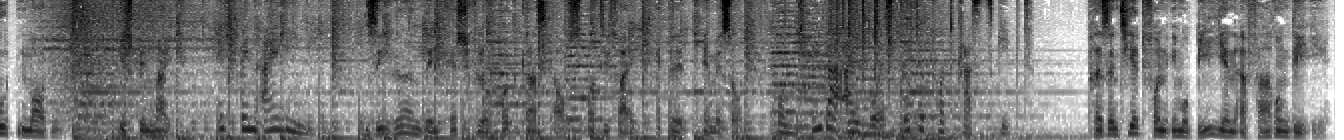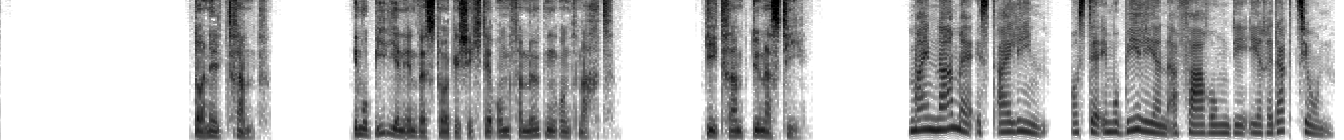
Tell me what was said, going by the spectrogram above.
Guten Morgen. Ich bin Mike. Ich bin Eileen. Sie hören den Cashflow Podcast auf Spotify, Apple, Amazon. Und überall, wo es gute Podcasts gibt. Präsentiert von Immobilienerfahrung.de. Donald Trump. Immobilieninvestorgeschichte um Vermögen und Macht. Die Trump-Dynastie. Mein Name ist Eileen, aus der Immobilienerfahrung.de Redaktion.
